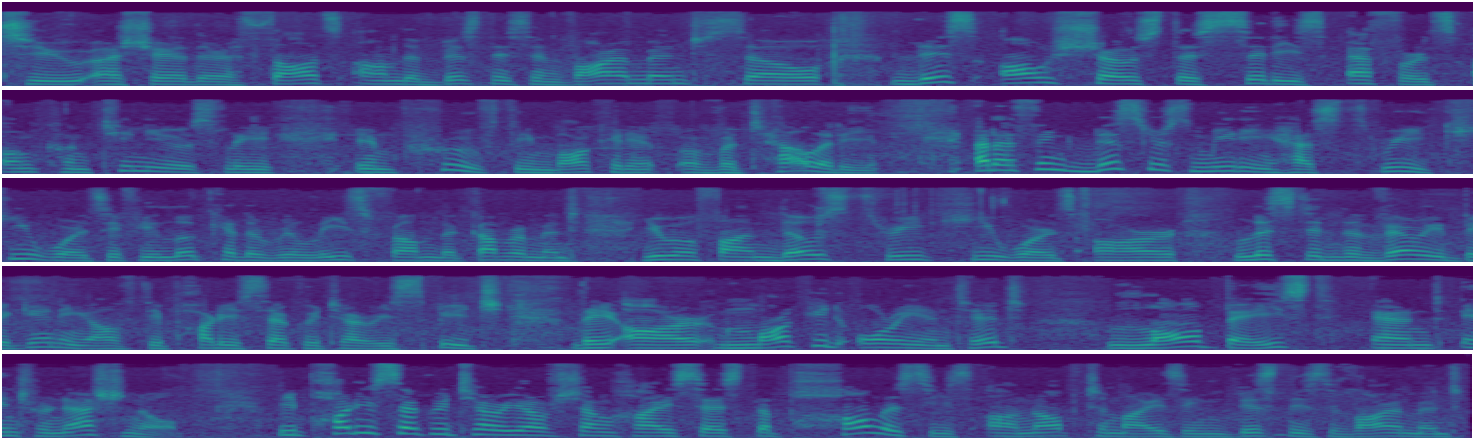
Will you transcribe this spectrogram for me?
to uh, share their thoughts on the business environment so this all shows the city's efforts on continuously improve the market vitality. And I think this year's meeting has three keywords. If you look at the release from the government, you will find those three keywords are listed in the very beginning of the party secretary's speech. They are market-oriented, law-based, and international. The party secretary of Shanghai says the policies on optimizing business environment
